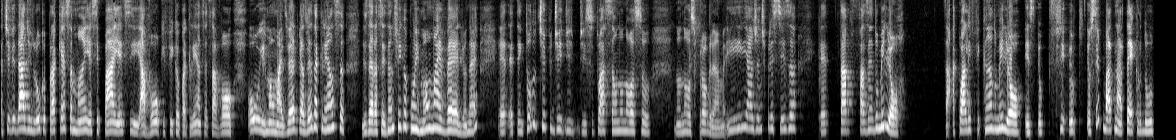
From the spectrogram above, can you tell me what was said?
atividade de lucro para que essa mãe, esse pai, esse avô que fica com a criança, essa avó, ou o irmão mais velho, porque às vezes a criança de 0 a 6 anos fica com o irmão mais velho, né? É, é, tem todo tipo de, de, de, situação no nosso, no nosso programa. E a gente precisa estar tá fazendo o melhor, tá? qualificando melhor. Eu, eu, eu sempre bato na tecla do,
